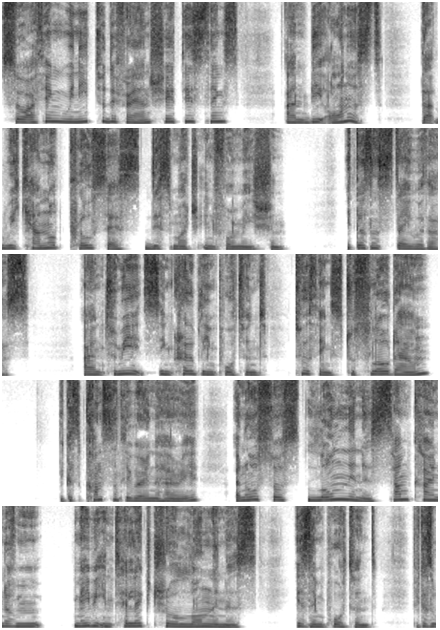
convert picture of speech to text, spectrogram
So I think we need to differentiate these things and be honest that we cannot process this much information. It doesn't stay with us. And to me, it's incredibly important two things to slow down because constantly we're in a hurry and also loneliness, some kind of maybe intellectual loneliness is important because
